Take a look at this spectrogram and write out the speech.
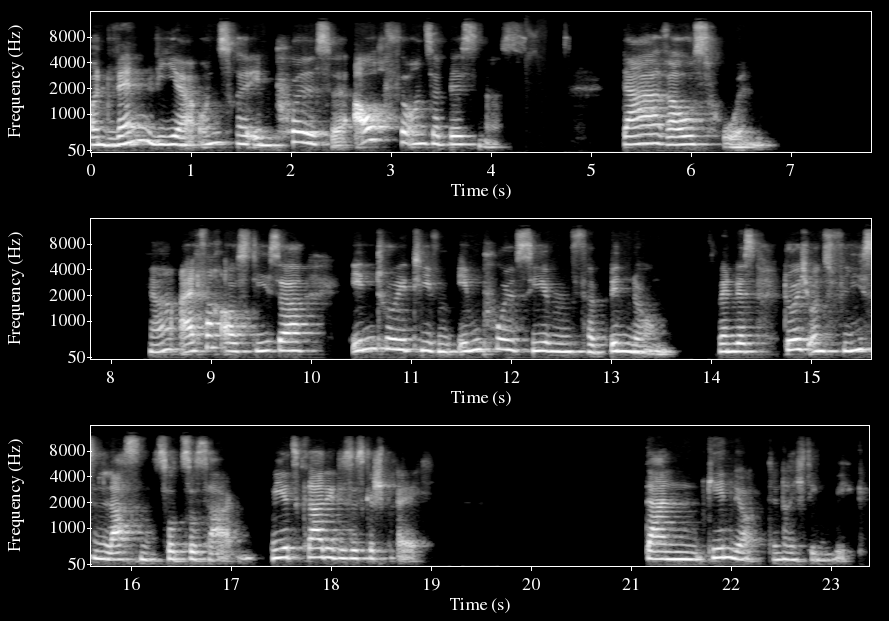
Und wenn wir unsere Impulse auch für unser Business da rausholen, ja, einfach aus dieser intuitiven, impulsiven Verbindung, wenn wir es durch uns fließen lassen, sozusagen, wie jetzt gerade dieses Gespräch, dann gehen wir den richtigen Weg.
